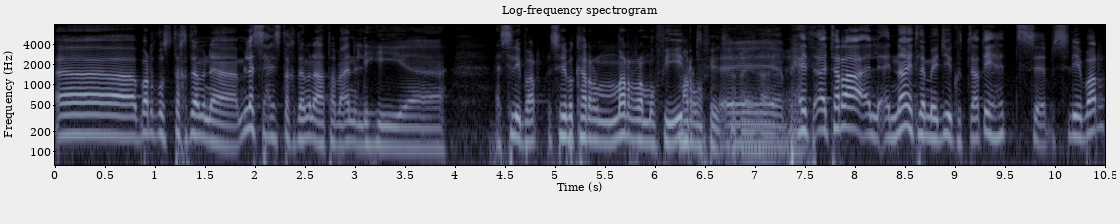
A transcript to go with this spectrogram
آه برضو استخدمنا من الأسلحة اللي استخدمناها طبعا اللي هي آه Sleeper Sleeper كان مرة مفيد مرة مفيد آه إيه. بحيث آه ترى ال- knight لما يجيك وتعطيه hit بال Sleeper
